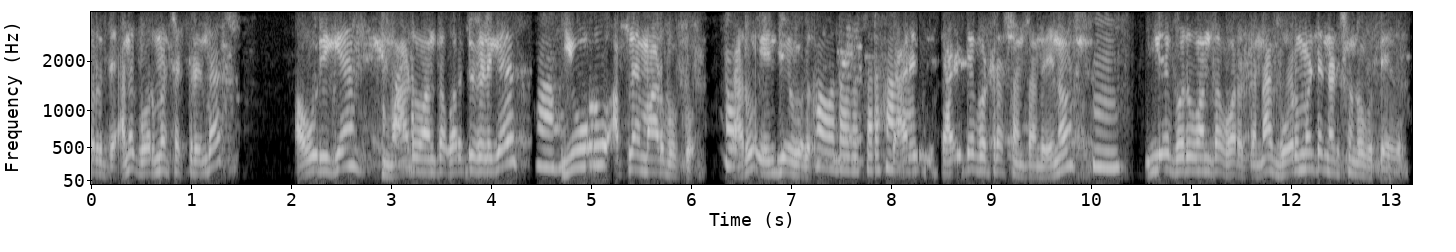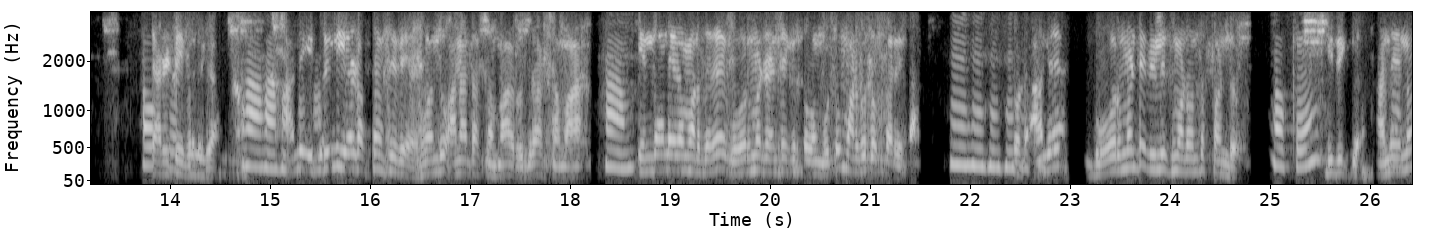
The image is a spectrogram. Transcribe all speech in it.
ಬರುತ್ತೆ. ಅಂದ್ರೆ ಗೌರ್ಮೆಂಟ್ ಸೆಕ್ಟರಿಂದ ಅವರಿಗೆ ಮಾಡುವಂತ ವರ್ಕ್ಗಳಿಗೆ ಇವರು ಅಪ್ಲೈ ಮಾಡಬೇಕು. ಯಾರು ಎನ್ ಜಿ ಒಗಳು ಹೌದೌದು ಸರ್ ಹಾಂ. ಚಾರಿಟೇಬಲ್ ಟ್ರಸ್ಟ್ ಅಂತಂದ್ರೆ ಏನು? ಇಲ್ಲಿ ಇಲ್ಲೇ ಬರುವಂತ ವರ್ಕ್ ಅನ್ನ ಗೌರ್ಮೆಂಟ್ ನಡ್ಸ್ಕೊಂಡು ಹೋಗುತ್ತೆ ಇದು. ಚಾರಿಟೇಬಲ್ ಈಗ. ಹಾಂ ಹಾಂ ಹಾಂ. ಅಂದ್ರೆ ಇದ್ರಲ್ಲಿ ಎರಡು ಆಪ್ಷನ್ಸ್ ಇದೆ. ಒಂದು ಅನಾಥಾಶ್ರಮ ರುದ್ರಾಶ್ರಮ ಹಾಂ. ಇಂದಾನೆ ಮಾಡಿದ್ರೆ ಮಾಡ್ತಾರೆ? ಗೌರ್ಮೆಂಟ್ ಅಂಟೆಗೆ ತಗೊಂಡ್ಬಿಟ್ಟು ಮಾಡ್ಕೊತ ಹೋಗ್ತಾರೆ ಈಗ. ಅಂದ್ರೆ ಗೌರ್ಮೆಂಟ್ ರಿಲೀಸ್ ಮಾಡುವಂತ ಫಂಡ್ ಓಕೆ ಇದಕ್ಕೆ. ಅಂದ್ರೆ ಏನು?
